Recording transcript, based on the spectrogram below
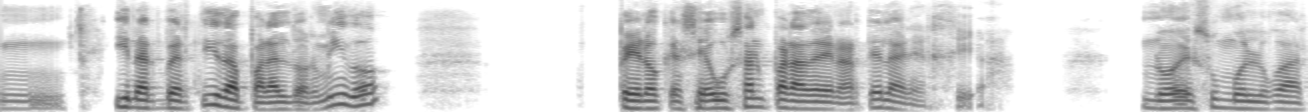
mm, inadvertida para el dormido, pero que se usan para drenarte la energía. No es un buen lugar.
